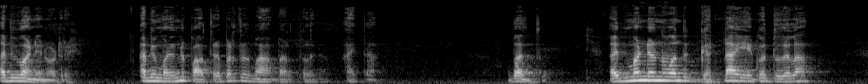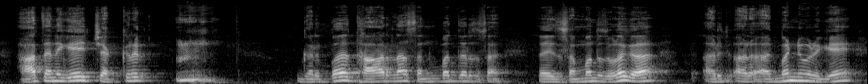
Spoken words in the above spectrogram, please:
ಅಭಿಮಾನಿ ನೋಡ್ರಿ. ಅಭಿಮಾನಿನ ಪಾತ್ರ ಬರ್ತದೆ ಮಹಾಭಾರತದೊಳಗೆ. ಆಯಿತಾ? ಬಂತು. ಅಭಿಮನ್ಯನ ಒಂದು ಘಟನಾ ಏನು ಗೊತ್ತದಲ್ಲ? ಆತನಿಗೆ ಚಕ್ರ, ಗರ್ಭಧಾರಣ ಸಂಬಂಧದ ಸಂಬಂಧದೊಳಗೆ ಅರ್ಜು ಅರ್- ಅಭಿಮನ್ಯುವಿನಿಗೆ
